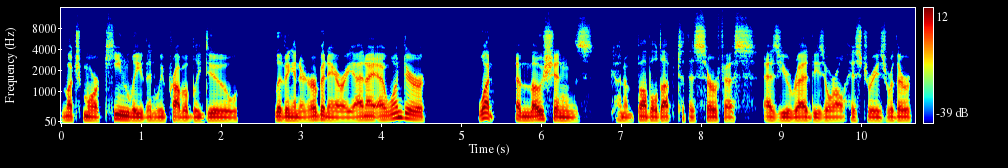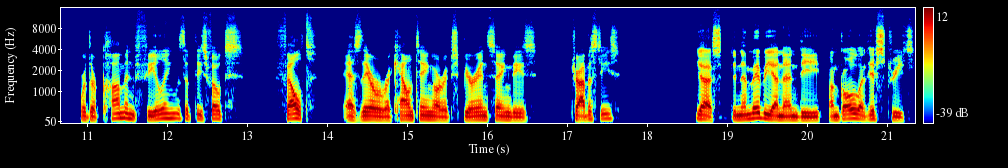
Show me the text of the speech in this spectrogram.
much more keenly than we probably do living in an urban area. And I, I wonder what emotions kind of bubbled up to the surface as you read these oral histories. Were there were there common feelings that these folks felt as they were recounting or experiencing these travesties? Yes, the Namibian and the Angolan histories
